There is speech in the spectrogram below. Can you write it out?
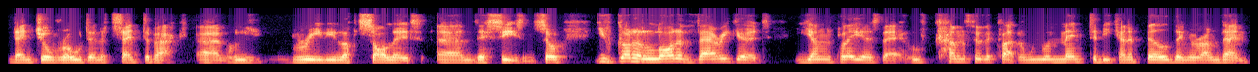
then Joe Rodon at centre back, um, who's really looked solid um, this season. So you've got a lot of very good young players there who've come through the club, and we were meant to be kind of building around them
